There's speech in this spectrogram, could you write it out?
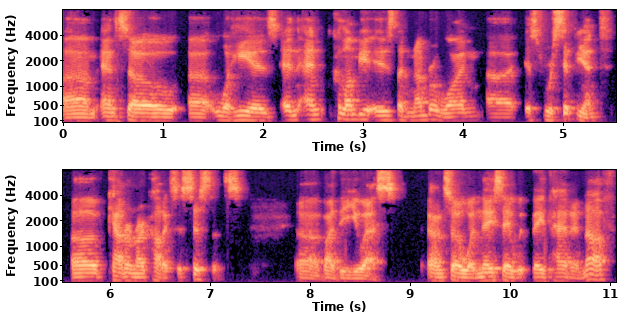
Um, and so uh, what he is, and, and Colombia is the number one uh, is recipient of counter narcotics assistance uh, by the U.S. And so when they say they've had enough,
